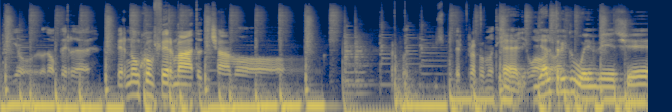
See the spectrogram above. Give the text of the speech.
Quindi io lo do per, per non confermato, diciamo, per proprio motivi eh, di ruolo. Gli altri due invece,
